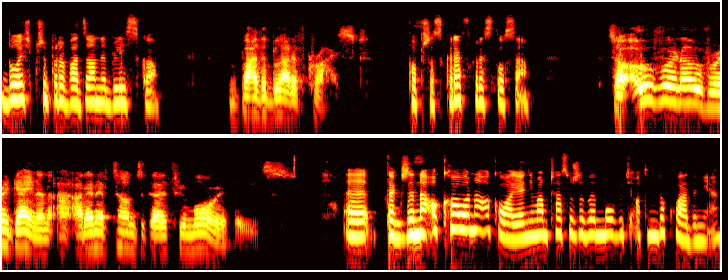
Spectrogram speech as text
Byłeś przyprowadzony blisko by the blood of Christ. poprzez krew Chrystusa. So over and over again, and I, don't have time to go through more of these. E, Także naokoło, naokoło. Ja nie mam czasu, żeby mówić o tym dokładnie.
